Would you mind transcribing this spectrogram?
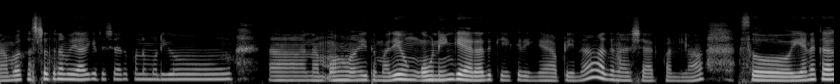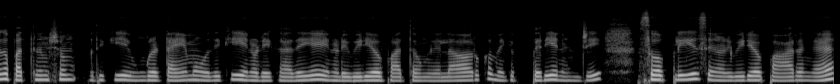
நம்ம கஷ்டத்தை நம்ம யார்கிட்ட ஷேர் பண்ண முடியும்? நம்ம இது மாதிரி உங்க நீங்கள் யாராவது கேட்குறீங்க அப்படின்னா அதை நான் ஷேர் பண்ணலாம். ஸோ எனக்காக பத்து நிமிஷம் ஒதுக்கி உங்களோட டைமை ஒதுக்கி என்னுடைய கதையை என்னுடைய வீடியோவை பார்த்தவங்க எல்லாருக்கும் மிகப்பெரிய நன்றி. ஸோ ப்ளீஸ் என்னோடய வீடியோ பாருங்கள்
